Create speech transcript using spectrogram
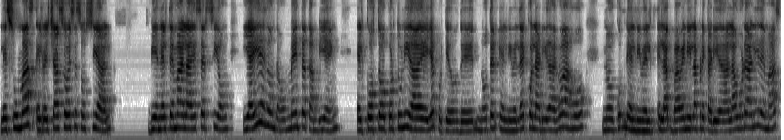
le sumas el rechazo ese social, viene el tema de la deserción y ahí es donde aumenta también el costo de oportunidad de ellas, porque donde no el nivel de escolaridad es bajo, no el nivel va a venir la precariedad laboral y demás,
